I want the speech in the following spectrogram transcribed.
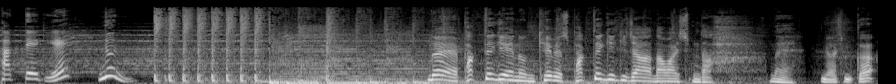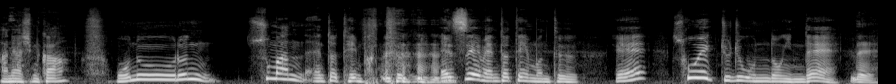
박대기의 눈. 네, 박대기의 눈 KBS 박대기 기자 나와 있습니다. 네. 안녕하십니까? 안녕하십니까? 오늘은 수만 엔터테인먼트, SM 엔터테인먼트의 소액 주주 운동인데, 네.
